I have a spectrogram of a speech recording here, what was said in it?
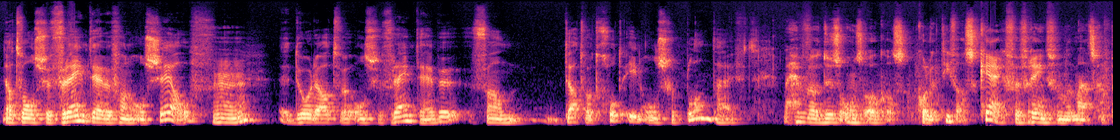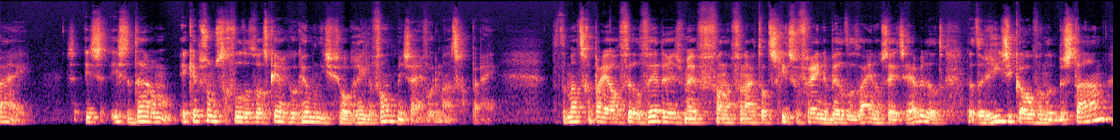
Dat we ons vervreemd hebben van onszelf, Mhm. doordat we ons vervreemd hebben van dat wat God in ons geplant heeft. Maar hebben we dus ons ook als collectief, als kerk, vervreemd van de maatschappij? Is, is het daarom, ik heb soms het gevoel dat we als kerk ook helemaal niet zo relevant meer zijn voor de maatschappij. Dat de maatschappij al veel verder is met, van, vanuit dat schizofrene beeld dat wij nog steeds hebben. Dat, dat risico van het bestaan.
